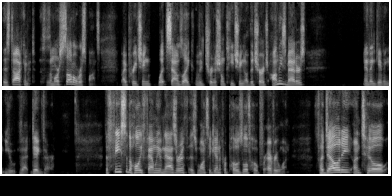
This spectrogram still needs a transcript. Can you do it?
this document. This is a more subtle response by preaching what sounds like the traditional teaching of the church on these matters and then giving you that dig there. The Feast of the Holy Family of Nazareth is once again a proposal of hope for everyone. Fidelity until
